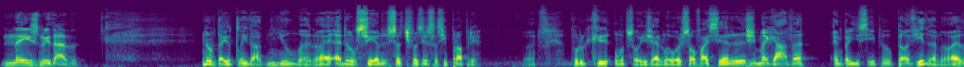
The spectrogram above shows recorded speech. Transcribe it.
na ingenuidade? Não tem utilidade nenhuma, não é? A não ser satisfazer-se a si própria. é? Porque uma pessoa ingênua hoje só vai ser esmagada, em princípio, pela vida, não é?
